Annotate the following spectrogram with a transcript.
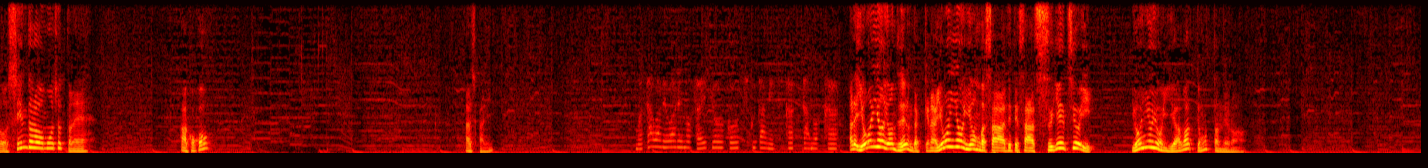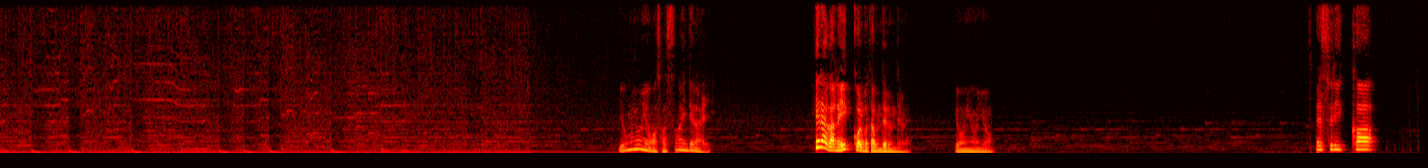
そう、シンドラをもうちょっとね。あ、ここ？確かに。また我々の最強構築が見つかったのか。あれ、444って出るんだっけな ?444 がさ、出てさ、すげえ強い。444やばって思ったんだよな。444はさすがに出ないヘラがね、1個あれば多分出るんだよね。444。スペスリか、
